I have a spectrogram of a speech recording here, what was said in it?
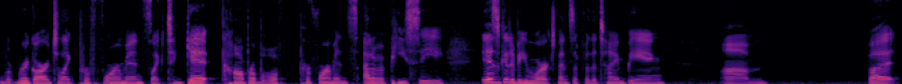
regard to like performance, like to get comparable performance out of a PC is going to be more expensive for the time being. Um, but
